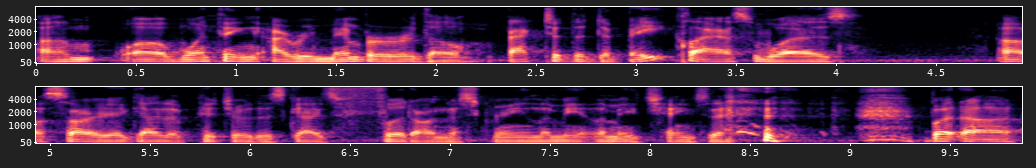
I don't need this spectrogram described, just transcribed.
Um, uh, one thing I remember, though, back to the debate class was, oh, sorry, I got a picture of this guy's foot on the screen. Let me let me change that. but uh,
